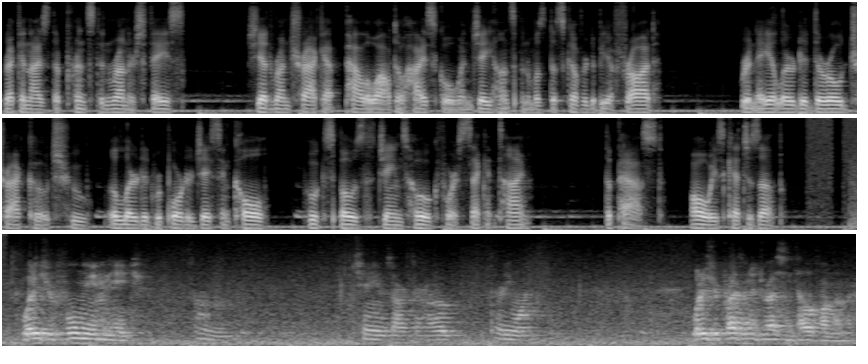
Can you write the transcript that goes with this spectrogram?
recognized the Princeton runner's face. She had run track at Palo Alto High School when Jay Huntsman was discovered to be a fraud. Renee alerted their old track coach, who alerted reporter Jason Cole, who exposed James Hogue for a second time. The past always catches up. What is your full name and age? Um, James Arthur Hogue, 31. What is your present address and telephone number?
